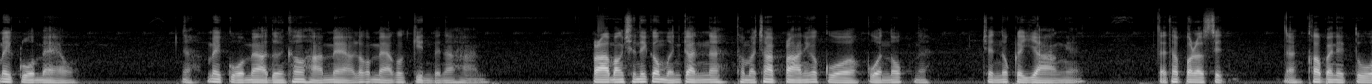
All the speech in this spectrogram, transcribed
ไม่กลัวแมวนะไม่กลัวแมวเดินเข้าหาแมว แล้วก็แมวก็กินเป็นอาหาร ปลาบางชนิดก็เหมือนกันนะธรรมชาติปลานี่ก็กลัวกลัวนกนะเช่นนกกระยางเนี่ยแต่ถ้าปรสิตนะเข้าไปในตัว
